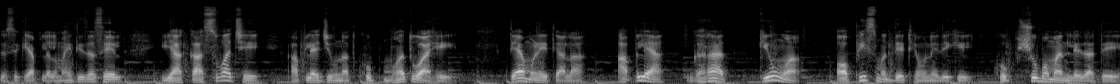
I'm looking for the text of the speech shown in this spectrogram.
जसे की आपल्याला माहितीच असेल या कासवाचे आपल्या जीवनात खूप महत्त्व आहे. त्यामुळे त्याला आपल्या घरात किंवा ऑफिसमध्ये ठेवणे देखील खूप शुभ मानले जाते.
